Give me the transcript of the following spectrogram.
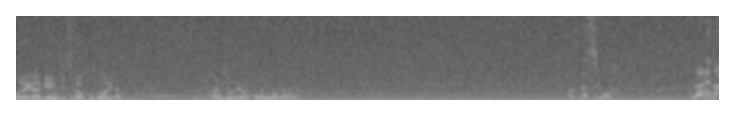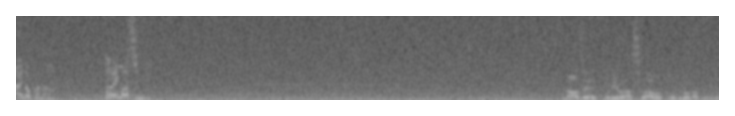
それが現実の断りだ。感情ではどうにもならない。私もなれないのかななぜ鳥は空を飛ぶのだと思う？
